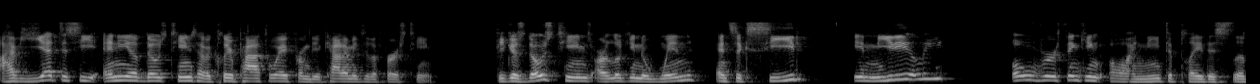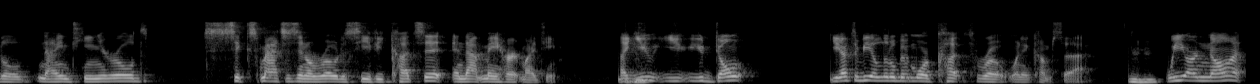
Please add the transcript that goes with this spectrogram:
I have yet to see any of those teams have a clear pathway from the academy to the first team. Because those teams are looking to win and succeed immediately over thinking, oh, I need to play this little 19 year old six matches in a row to see if he cuts it, and that may hurt my team. Like Mhm. you, you, you don't. You have to be a little bit more cutthroat when it comes to that. Mhm. We are not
